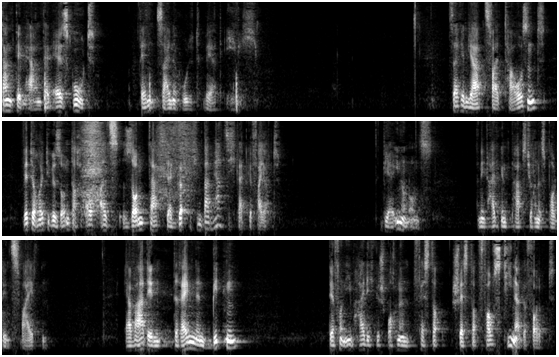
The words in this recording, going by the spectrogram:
Dank dem Herrn, denn er ist gut, denn seine Huld währt ewig. Seit dem Jahr 2000 wird der heutige Sonntag auch als Sonntag der göttlichen Barmherzigkeit gefeiert. Wir erinnern uns an den heiligen Papst Johannes Paul II. Er war den drängenden Bitten der von ihm heilig gesprochenen Schwester Faustina gefolgt,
